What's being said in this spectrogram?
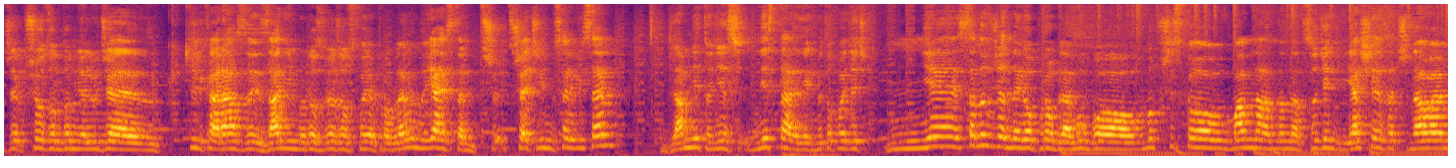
że przychodzą do mnie ludzie kilka razy, zanim rozwiążą swoje problemy. No ja jestem trzy, trzecim serwisem. Dla mnie to nie, nie sta, jakby to powiedzieć, nie stanowi żadnego problemu, bo no wszystko mam na, na, na co dzień. Ja się zaczynałem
